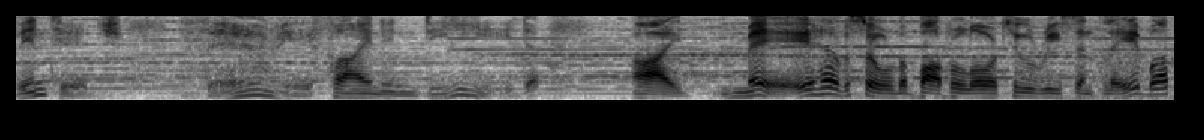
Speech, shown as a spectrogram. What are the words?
vintage. Very fine indeed. I may have sold a bottle or two recently, but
